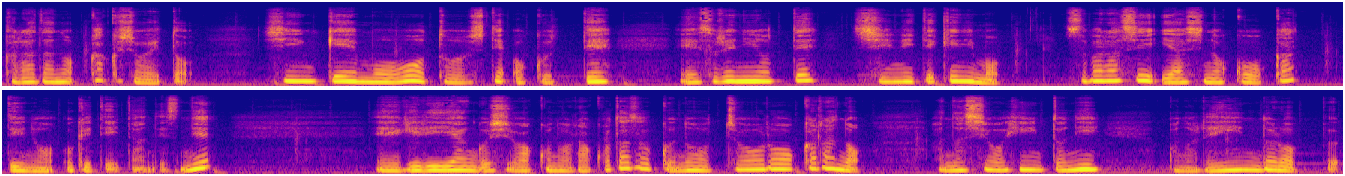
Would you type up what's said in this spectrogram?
体の各所へと神経網を通して送って、えーそれによって心理的にも素晴らしい癒しの効果っていうのを受けていたんですね。えーゲリー・ヤング氏はこのラコタ族の長老からの話をヒントにこのレインドロップ、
